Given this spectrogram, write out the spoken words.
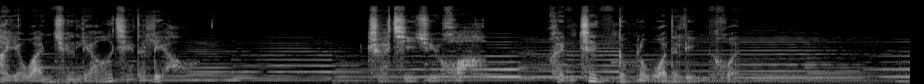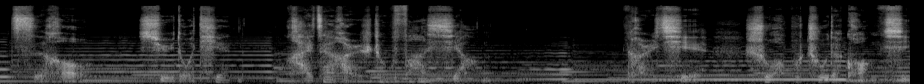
他也完全了解得了。这几句话，很震动了我的灵魂。此后，许多天，还在耳中发响。而且说不出的狂喜，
